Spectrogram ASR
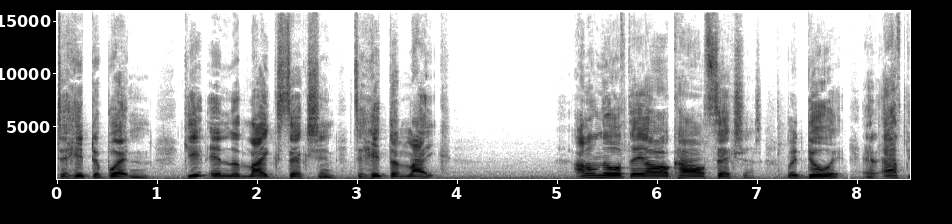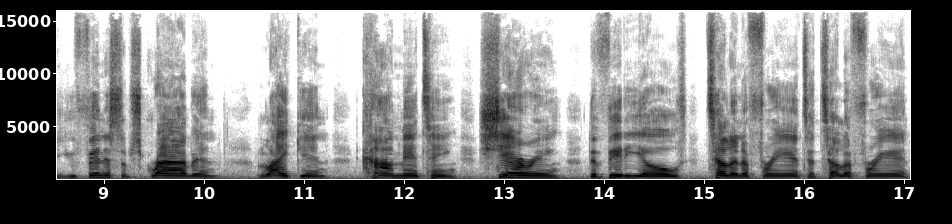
to hit the button. Get in the like section to hit the like. I don't know if they all call sections, but do it. And after you finish subscribing, liking, commenting, sharing the videos, telling a friend to tell a friend,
